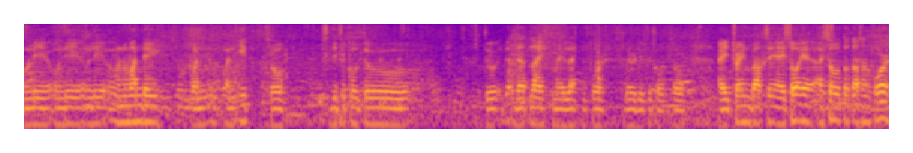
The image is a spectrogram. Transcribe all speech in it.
only only only on one day one one eat. So it's difficult to to th- that life, my life before, very difficult. So I trained boxing. I saw I saw 2004,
